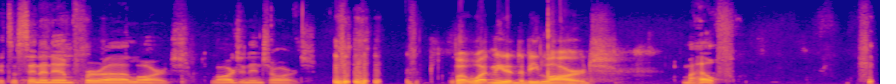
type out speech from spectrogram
It's a synonym for uh, large, large and in charge. But what needed to be large? My health.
